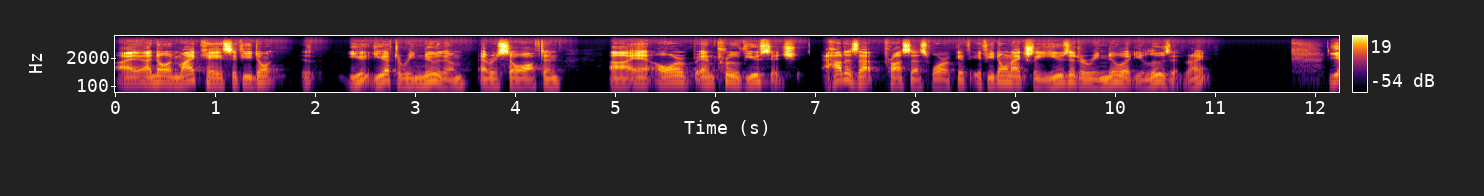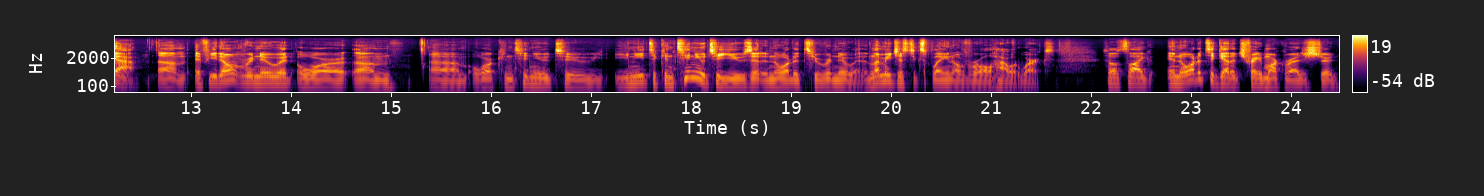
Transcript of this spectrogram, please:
I, I know in my case, if you don't, you you have to renew them every so often, uh, and, or improve usage. How does that process work? If if you don't actually use it or renew it, you lose it, right? Yeah. Um, if you don't renew it or um, um, or continue to, you need to continue to use it in order to renew it. And let me just explain overall how it works. So it's like in order to get a trademark registered,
